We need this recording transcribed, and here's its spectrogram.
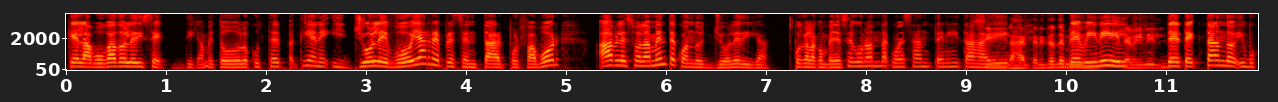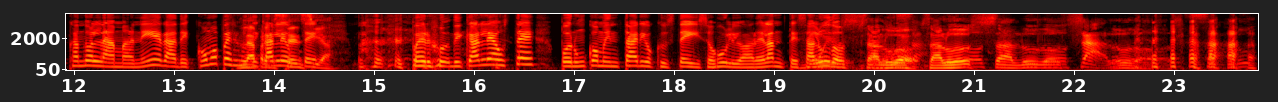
que el abogado le dice, dígame todo lo que usted tiene y yo le voy a representar. Por favor, hable solamente cuando yo le diga. Porque la compañía de seguro anda con esas antenitas Sí, ahí las antenitas de de vinil, vinil, de vinil. detectando y buscando la manera de cómo la perjudicarle a usted perjudicarle a usted por un comentario que usted hizo, Julio. Adelante, saludos. Saludos, saludos, saludos, saludos.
